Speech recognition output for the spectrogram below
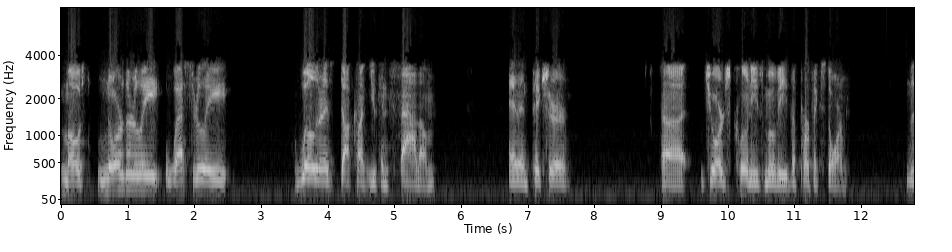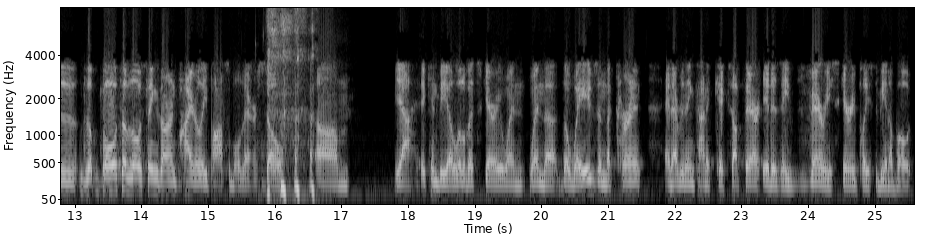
most northerly, westerly wilderness duck hunt you can fathom. And then picture uh, George Clooney's movie, The Perfect Storm. The, the, both of those things are entirely possible there. So, um, yeah, it can be a little bit scary when, when the, the waves and the current and everything kind of kicks up there. It is a very scary place to be in a boat.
